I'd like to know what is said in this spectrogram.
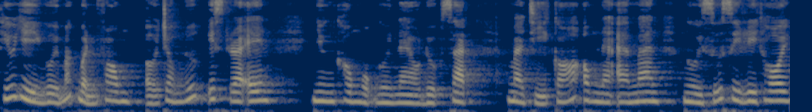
thiếu gì người mắc bệnh phong ở trong nước Israel, nhưng không một người nào được sạch, mà chỉ có ông Naaman, người xứ Syria thôi.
